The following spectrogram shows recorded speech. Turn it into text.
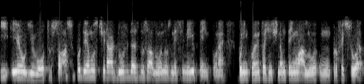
e eu e o outro sócio podemos tirar dúvidas dos alunos nesse meio tempo, né? Por enquanto, a gente não tem um, aluno, um professor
